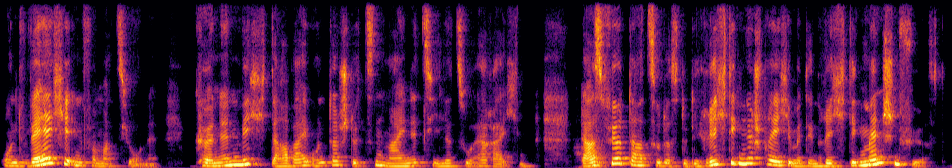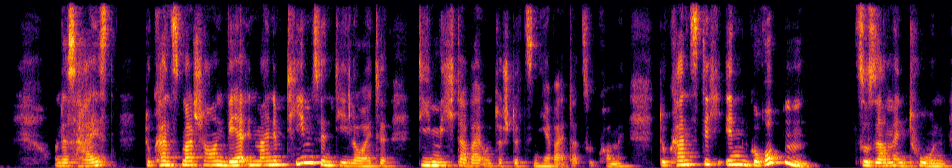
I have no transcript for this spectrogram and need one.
und welche Informationen können mich dabei unterstützen, meine Ziele zu erreichen. Das führt dazu, dass du die richtigen Gespräche mit den richtigen Menschen führst. Und das heißt, du kannst mal schauen, wer in meinem Team sind die Leute, die mich dabei unterstützen, hier weiterzukommen. Du kannst dich in Gruppen zusammentun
